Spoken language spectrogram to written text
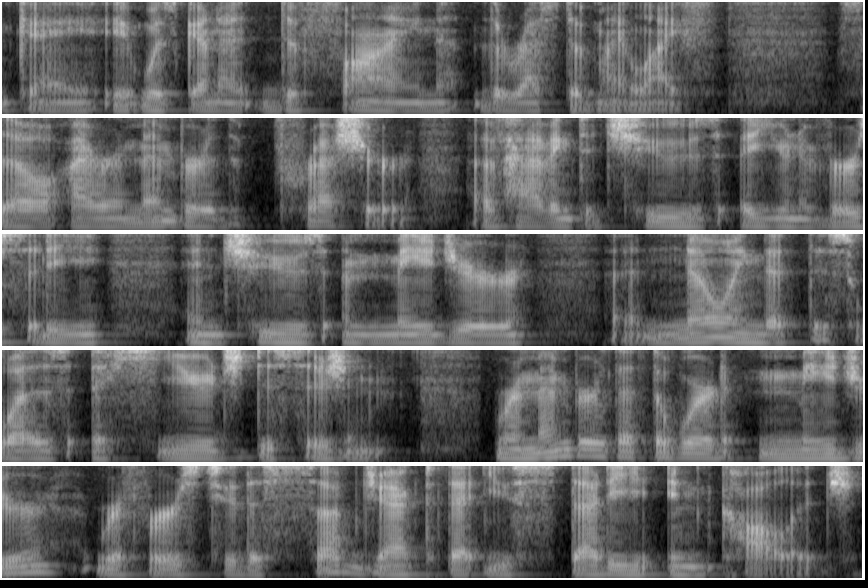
Okay, it was going to define the rest of my life. So I remember the pressure of having to choose a university and choose a major uh, knowing that this was a huge decision. Remember that the word major refers to the subject that you study in college.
